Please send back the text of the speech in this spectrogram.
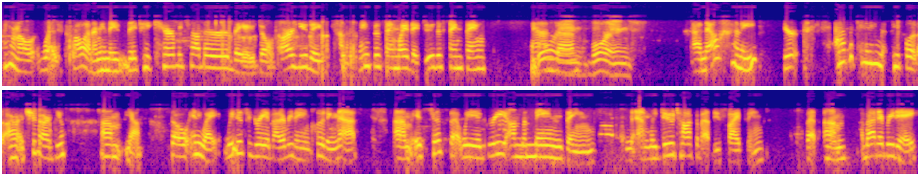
I don't know what to call it. I mean, they they take care of each other. They don't argue. They kind of think the same way. They do the same thing. And, boring. Um, boring. And now, honey, you're advocating that people are, should argue. Um, yeah. So anyway, we disagree about everything, including that. Um, it's just that we agree on the main things, and we do talk about these five things. But um, about every day,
